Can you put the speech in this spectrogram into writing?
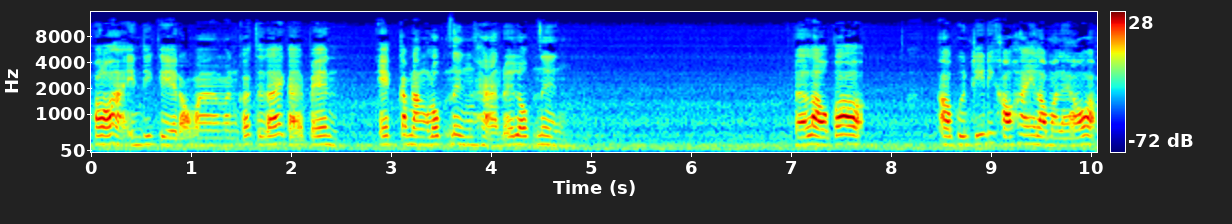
พอเราหาอินทิเกรตออกมา มันก็จะได้กลายเป็น x กำลังลบหนึ่งหารด้วยลบหนึ่ง แล้วเราก็ เอาพื้นที่ที่เขาให้เรามาแล้วอะ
